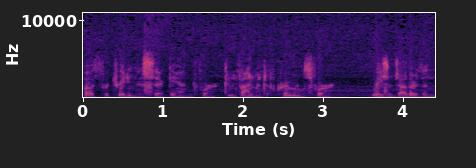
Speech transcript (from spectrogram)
both for treating the sick and for confinement of criminals for reasons other than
